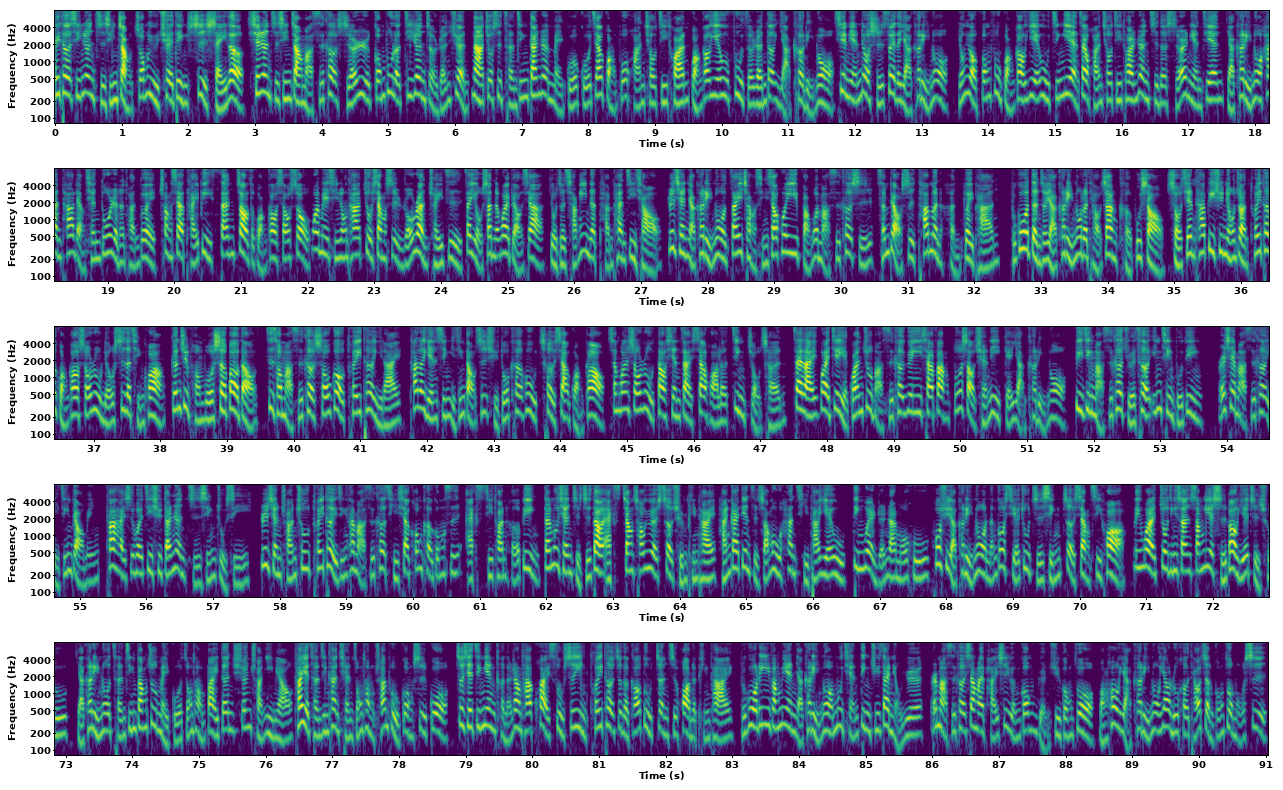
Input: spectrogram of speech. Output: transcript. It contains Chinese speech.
推特新任执行长终于确定是谁了。现任执行长马斯克十二日公布了继任者人选，那就是曾经担任美国国家广播环球集团广告业务负责人的雅克里诺。现年六十岁的雅克里诺拥有丰富广告业务经验，在环球集团任职的十二年间，雅克里诺和他两千多人的团队创下台币三兆的广告销售。外媒形容他就像是柔软锤子，在友善的外表下有着强硬的谈判技巧。日前，雅克里诺在一场行销会议访问马。马斯克时曾表示，他们很对盘。不过，等着雅克里诺的挑战可不少。首先，他必须扭转推特广告收入流失的情况。根据彭博社报道，自从马斯克收购推特以来，他的言行已经导致许多客户撤下广告，相关收入到现在下滑了近九成。再来，外界也关注马斯克愿意下放多少权力给雅克里诺，毕竟马斯克决策阴晴不定。而且马斯克已经表明，他还是会继续担任执行主席。日前传出，推特已经和马斯克旗下空壳公司 X 集团合并，但目前只知道 X 将超越社群平台，涵盖电子商务和其他业务，定位仍然模糊。或许亚克里诺能够协助执行这项计划。另外，旧金山商业时报也指出，亚克里诺曾经帮助美国总统拜登宣传疫苗，他也曾经和前总统川普共事过，这些经验可能让他快速适应推特这个高度政治化的平台。不过，另一方面，雅克里诺目前定居在纽约，而马斯克向来排斥员工远距工作。往后，雅克里诺要如何调整工作模式，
